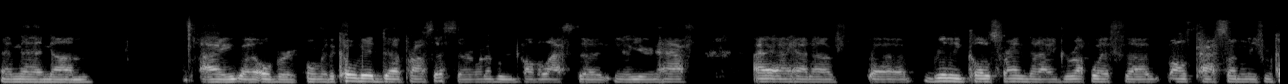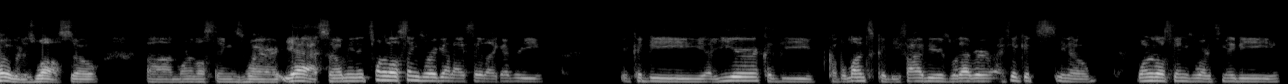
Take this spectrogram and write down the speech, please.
And then um, I uh, over over the COVID uh, process or whatever we would call the last uh, you know year and a half, I, I had a, a, really close friend that I grew up with uh, all passed suddenly from COVID as well. So um, one of those things where yeah so i mean it's one of those things where again i say like every it could be a year could be a couple months could be five years whatever. I think it's you know one of those things where it's maybe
